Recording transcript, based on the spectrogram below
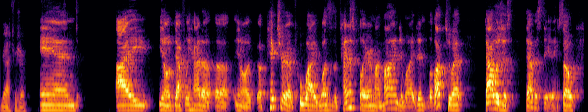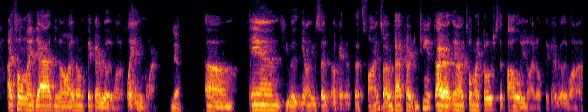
Yeah, for sure. And I, you know, definitely had a, a you know a, a picture of who I was as a tennis player in my mind, and when I didn't live up to it, that was just devastating. So I told my dad, you know, I don't think I really want to play anymore. Yeah. Um, and he was, you know, he said, okay, that, that's fine. So I went back to Argentina. I, you know, I told my coach, I said, Pablo, you know, I don't think I really want to,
